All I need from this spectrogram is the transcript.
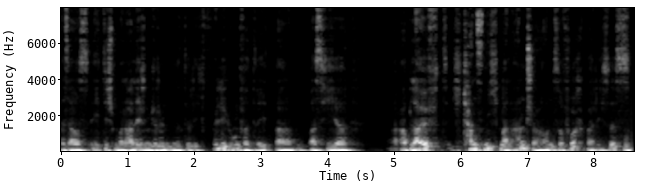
Also aus ethisch-moralischen Gründen natürlich völlig unvertretbar, was hier abläuft. Ich kann es nicht mal anschauen, so furchtbar ist es. Mhm.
